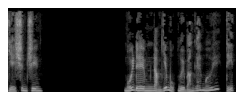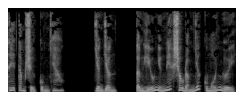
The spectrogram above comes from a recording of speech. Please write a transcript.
vệ sinh riêng. Mỗi đêm nằm với một người bạn gái mới, tỉ tê tâm sự cùng nhau. Dần dần, Tần hiểu những nét sâu đậm nhất của mỗi người.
